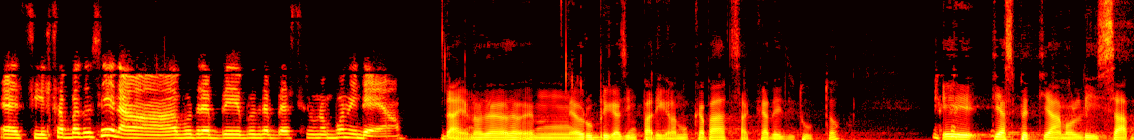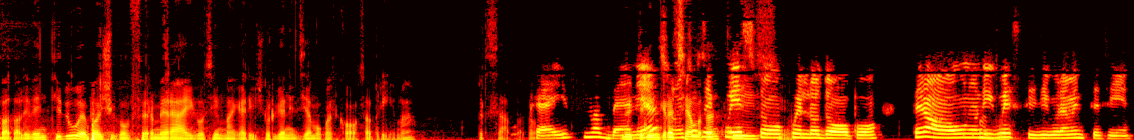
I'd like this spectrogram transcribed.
Eh sì, il sabato sera potrebbe, potrebbe essere una buona idea. Dai, una ehm, rubrica simpatica, la mucca pazza, accade di tutto. E ti aspettiamo lì sabato alle 22, poi ci confermerai così magari ci organizziamo qualcosa prima per sabato. Ok, va Noi bene. Adesso non so ringraziamo se questo o tantissimo. quello dopo, però uno di questi sicuramente sì.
